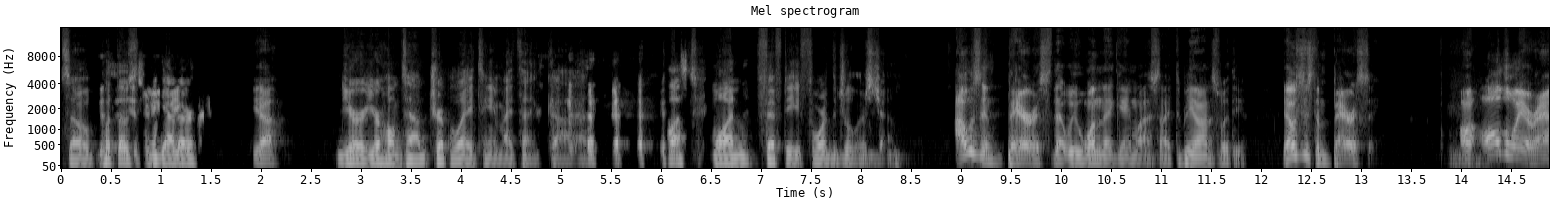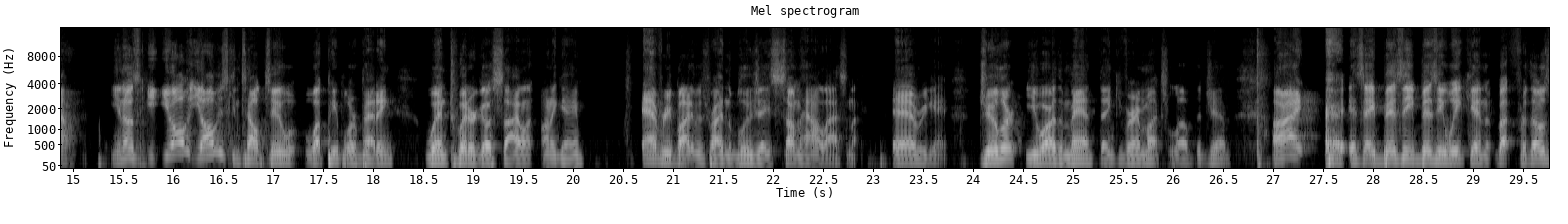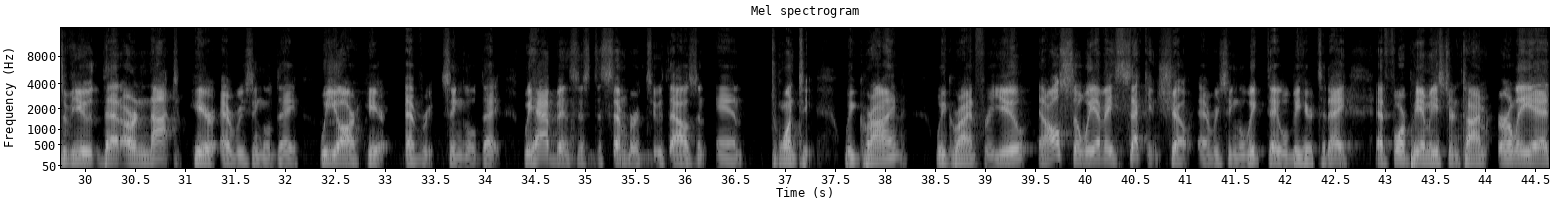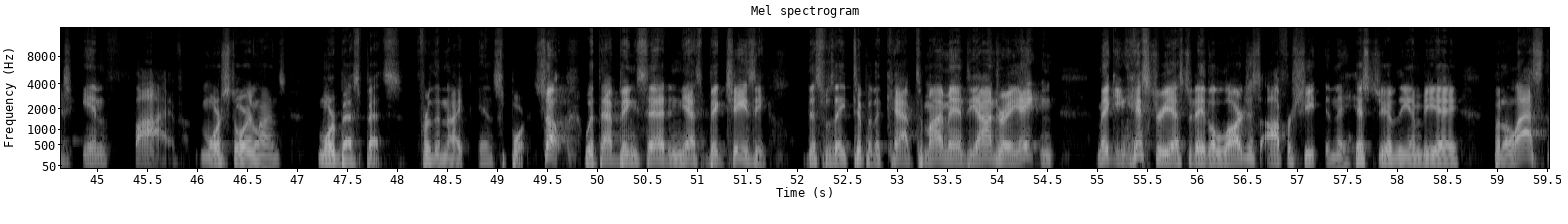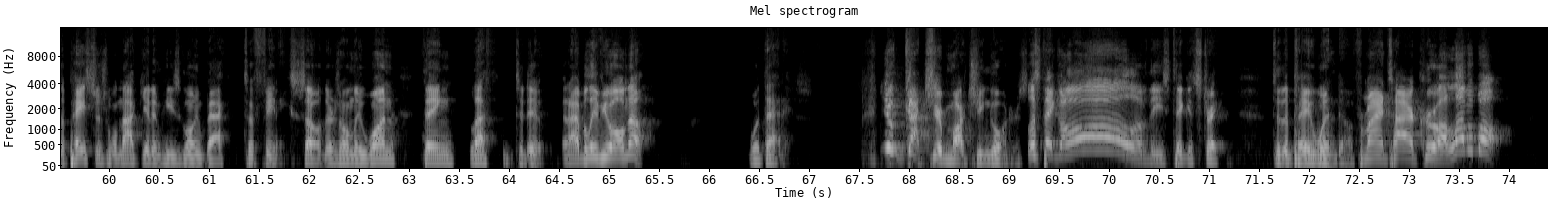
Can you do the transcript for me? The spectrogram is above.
So this put those two together. Yeah. Your your hometown AAA team, I think. Uh, plus 150 for the Jewelers Gym. I was embarrassed that we won that game last night, to be honest with you. It was just embarrassing all, the way around. You know, you all, you always can tell too what people are betting when Twitter goes silent on a game. Everybody was riding the Blue Jays somehow last night. Every game. Jeweler, you are the man. Thank you very much. Love the gym. All right. It's a busy, busy weekend. But for those of you that are not here every single day, we are here every single day. We have been since December 2020. We grind, we grind for you. And also, we have a second show every single weekday. We'll be here today at 4 p.m. Eastern Time, early edge in five. More storylines, more best bets for the night in sports. So, with that being said, and yes, Big Cheesy, this was a tip of the cap to my man, DeAndre Ayton, making history yesterday, the largest offer sheet in the history of the NBA. But alas, the Pacers will not get him. He's going back to Phoenix. So, there's only one thing left to do. And I believe you all know what that is. You got your marching orders. Let's take all of these tickets straight to the pay window. For my entire crew, I love them all.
